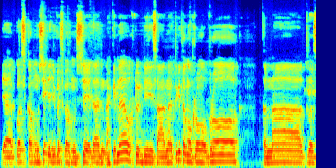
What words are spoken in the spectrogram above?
ya gue suka musik dia juga suka musik. Dan akhirnya waktu di sana itu kita ngobrol-ngobrol kenal terus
